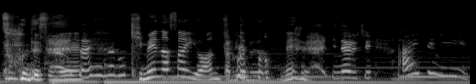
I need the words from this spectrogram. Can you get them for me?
そうですね。大変なこと決めなさいよ、あんたみたいなね。になるし相手に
